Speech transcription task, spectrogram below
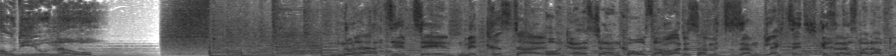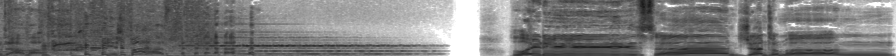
Audio Now. 0817 mit Kristall. Und Özcan Kosa. Boah, das haben wir zusammen gleichzeitig gesagt. Das war der absolute Hammer. Viel Spaß. Ladies and Gentlemen,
